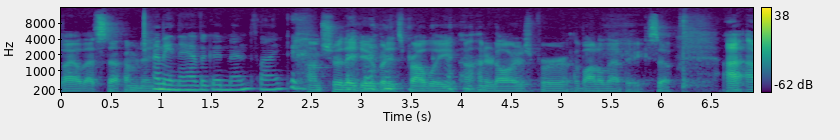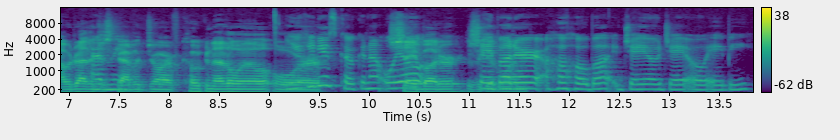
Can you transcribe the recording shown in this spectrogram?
buy all that stuff. I'm gonna. I mean, they have a good men's line. I'm sure they do, but it's probably a hundred dollars for a bottle that big. So, I, I would rather I just mean- grab a jar of coconut oil or you can use coconut oil, shea butter. Is shea good one. butter, jojoba, J O J O A B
